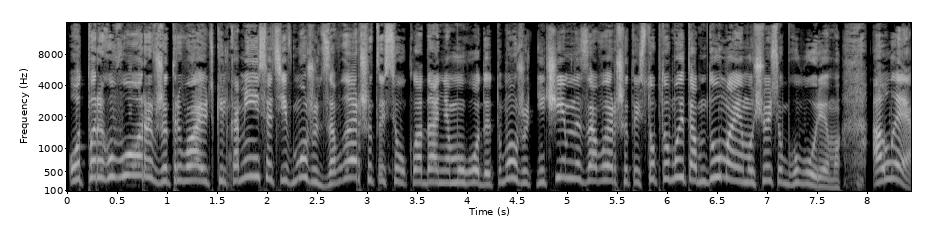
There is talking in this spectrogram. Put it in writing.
от переговори вже тривають кілька місяців, можуть завершитися укладанням угоди, то можуть нічим не завершитись. Тобто, ми там думаємо, щось обговорюємо. Але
